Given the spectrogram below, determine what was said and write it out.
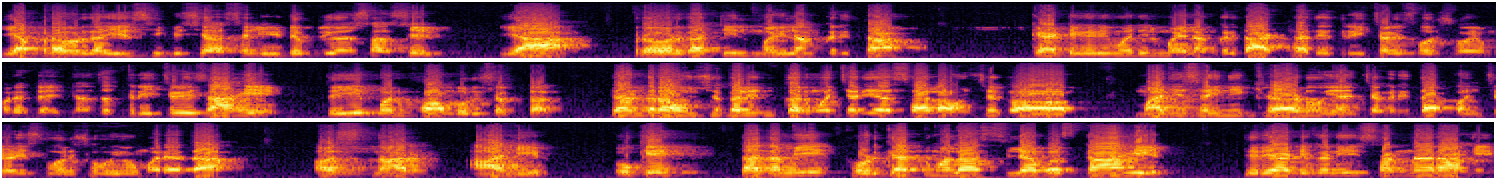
या प्रवर्गात एससीबीसी असेल ईडब्ल्यू एस असेल या प्रवर्गातील महिलांकरिता कॅटेगरी मधील महिलांकरिता अठरा ते त्रेचाळीस वर्ष वयोमर्यादा आहे. ज्यांचं त्रेचाळीस आहे ते पण फॉर्म भरू शकतात. त्यानंतर अंशकालीन कर्मचारी असाल अंशक माजी सैनिक खेळाडू यांच्याकरिता पंचेचाळीस वर्ष वयोमर्यादा असणार आहे. ओके? तर आता मी थोडक्यात तुम्हाला सिलेबस काय आहे तर या ठिकाणी सांगणार आहे.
